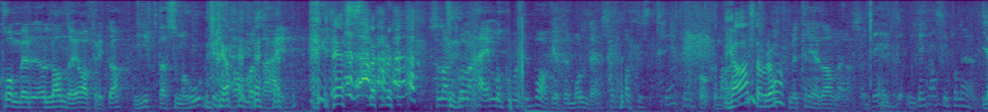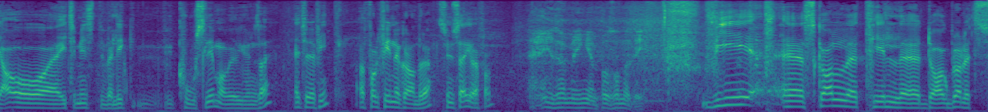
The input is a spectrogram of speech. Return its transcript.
Kommer og lander i Afrika, gifter seg med henne, har med seg hjem. Så når han kommer hjem og kommer tilbake til Molde, så er det faktisk tre kvinnfolk han har. Ja, så bra. Med tre damer. Altså. Det, det er ganske imponerende. Ja, og ikke minst veldig koselig, må vi kunne si. Er ikke det fint? At folk finner hverandre, syns jeg i hvert fall. Jeg dømmer ingen på sånne ting. Vi eh, skal til eh, Dagbladets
